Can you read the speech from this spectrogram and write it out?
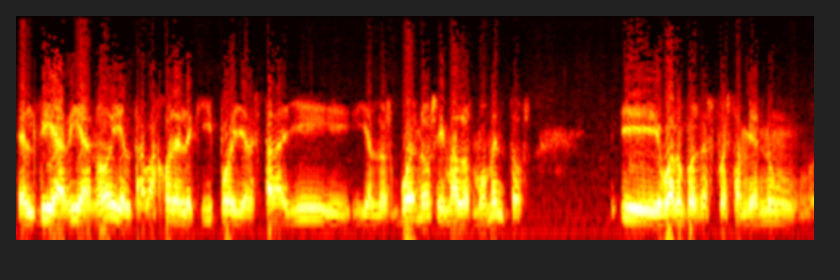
el día a día, ¿no? Y el trabajo en el equipo y el estar allí y, y en los buenos y malos momentos. Y bueno, pues después también un-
